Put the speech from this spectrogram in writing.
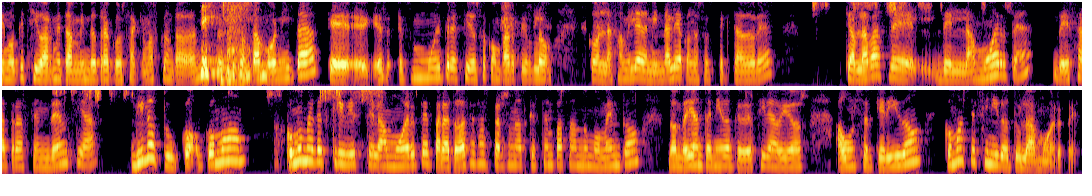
tengo que chivarme también de otra cosa que hemos contado antes, que son tan bonitas que es, muy precioso compartirlo con la familia de Mindalia, con los espectadores, que hablabas de, la muerte, de esa trascendencia. Dilo tú, ¿cómo, ¿cómo me describiste la muerte para todas esas personas que estén pasando un momento donde hayan tenido que decir adiós a un ser querido? ¿Cómo has definido tú la muerte?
